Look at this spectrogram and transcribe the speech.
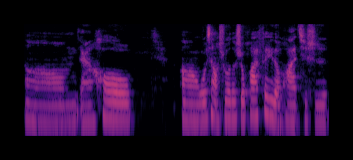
嗯，然后，嗯，我想说的是，花费的话，其实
